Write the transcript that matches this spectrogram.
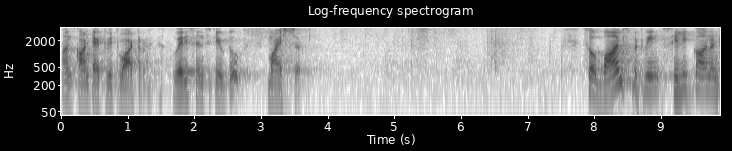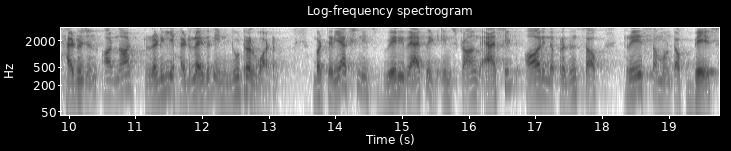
on contact with water, very sensitive to moisture. So, bonds between silicon and hydrogen are not readily hydrolyzed in neutral water, but the reaction is very rapid in strong acid or in the presence of trace amount of base.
